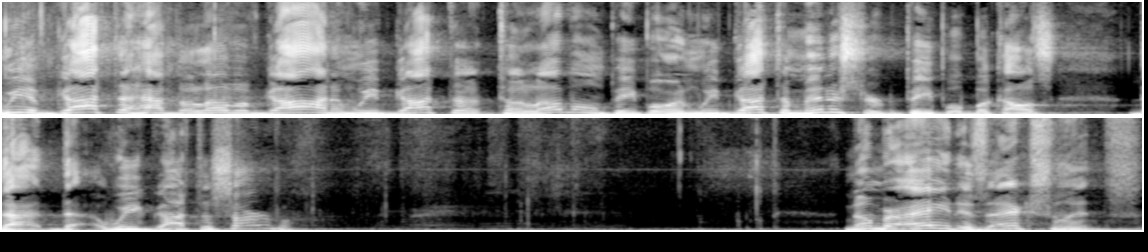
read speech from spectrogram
We have got to have the love of God and we've got to, to love on people and we've got to minister to people because that, that we've got to serve them. Number eight is excellence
